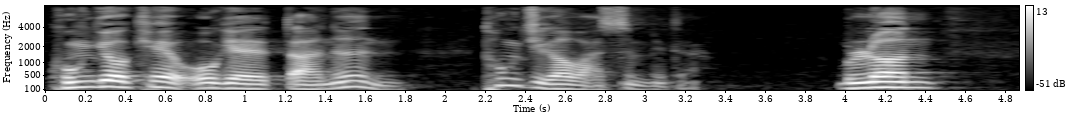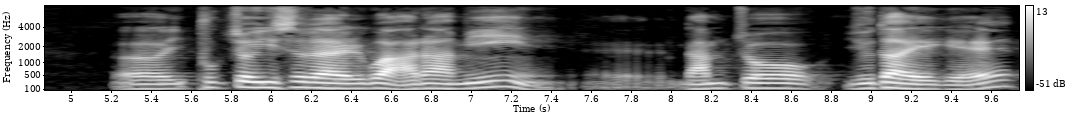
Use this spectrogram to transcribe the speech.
공격해 오겠다는 통지가 왔습니다. 물론 어, 북쪽 이스라엘과 아람이 남쪽 유다에게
